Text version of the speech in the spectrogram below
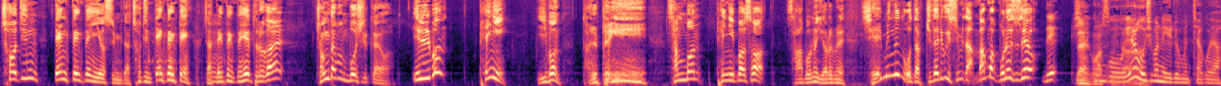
처진 땡땡땡이었습니다. 처진 땡땡땡. 자, 땡땡땡에 들어갈 정답은 무엇일까요? 1번 팽이, 2번 덜팽이, 3번 팽이버섯, 4번은 여러분의 재밌는 오답 기다리고 있습니다. 막막 보내주세요. 네. 네, 샵 고맙습니다. 051 50원의 유료 문자고요.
